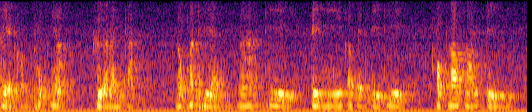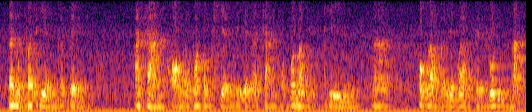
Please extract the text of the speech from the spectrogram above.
เหตุของทุกเนี่ยคืออะไรกันหลวงพ่อเทียนนะฮะที่ปีนี้ก็เป็นปีที่ครบรอบร้อยปี และหลวงพ่อเทียนก็เป็นอาจารย์ของหลวงพ่อคำเขียนที่เป็นอาจารย์ของพวกเราอีกทีนะฮะ พวกเราก็เรียกว่าเป็นรุ่นหลาน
